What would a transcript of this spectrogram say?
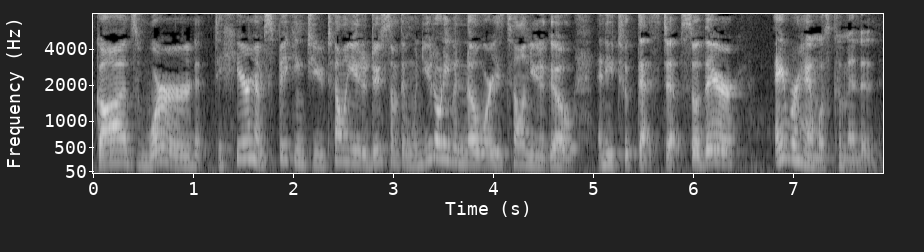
God's word, to hear him speaking to you, telling you to do something when you don't even know where he's telling you to go, and he took that step. So there, Abraham was commended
